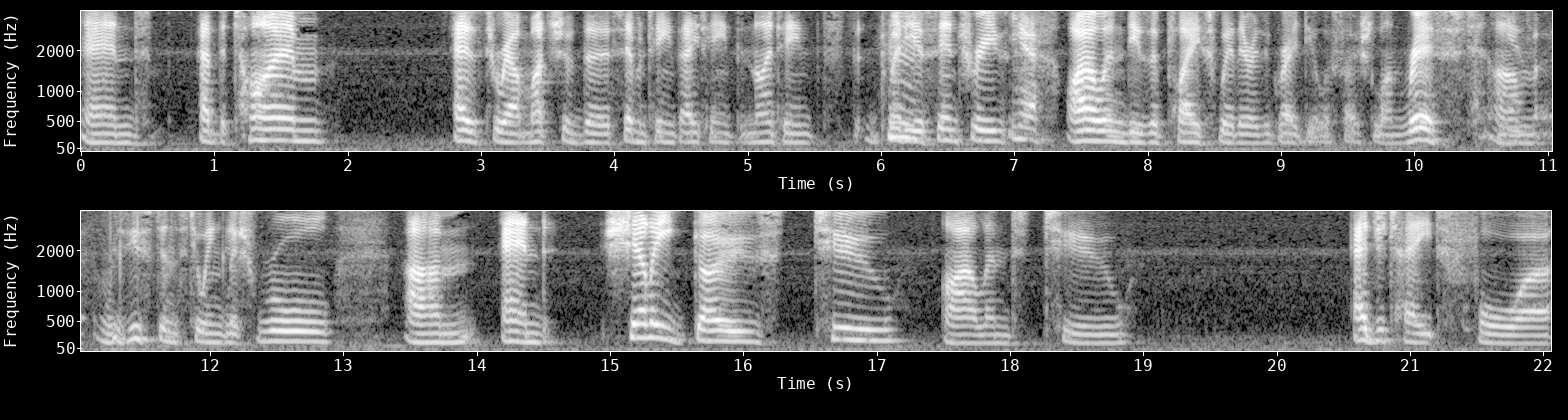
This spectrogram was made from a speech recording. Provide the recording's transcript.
and at the time, as throughout much of the 17th, 18th, and 19th, and 20th centuries, Yeah. Ireland is a place where there is a great deal of social unrest, um, resistance to English rule, um, and Shelley goes to Ireland to agitate for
